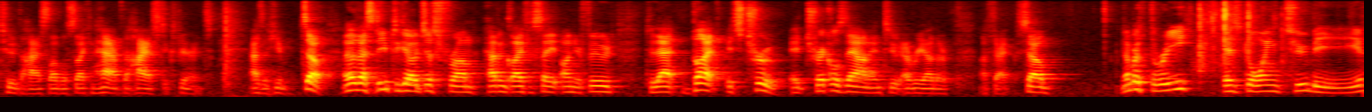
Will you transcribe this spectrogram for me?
to the highest level so I can have the highest experience as a human. So I know that's deep to go just from having glyphosate on your food to that, but it's true. It trickles down into every other effect. So number three is going to be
